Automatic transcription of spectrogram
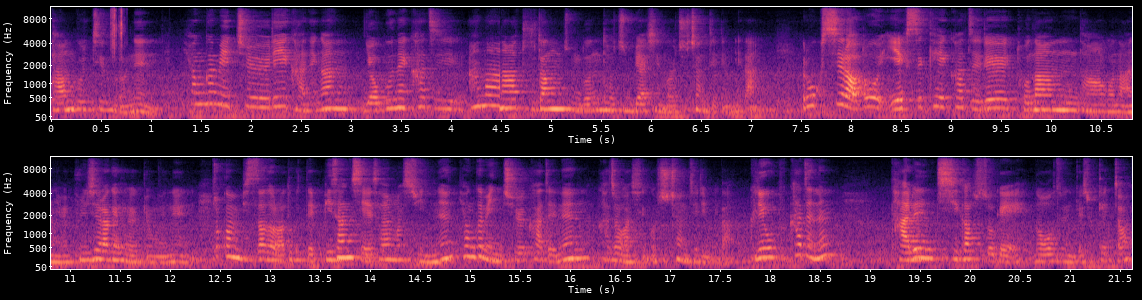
다음 꿀팁으로는 현금 일출이 가능한 여분의 카드 하나나 두 장 정도는 더 준비하시는 걸 추천드립니다. 그리고 혹시라도 EXK 카드를 도난 당하거나 아니면 분실하게 될 경우에는 조금 비싸더라도 그때 비상시에 사용할 수 있는 현금 인출 카드는 가져가시는 걸 추천드립니다. 그리고 그 카드는 다른 지갑 속에 넣어두는 게 좋겠죠?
